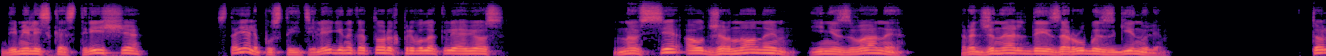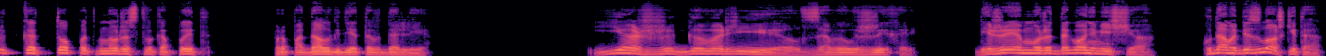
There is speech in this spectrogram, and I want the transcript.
Дымились кострища, стояли пустые телеги, на которых приволокли овес. Но все алджерноны и незваны, Раджинальды и Зарубы сгинули. Только топот множества копыт пропадал где-то вдали. «Я же говорил!» — завыл жихарь. «Бежим, может, догоним еще! Куда мы без ложки-то?»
